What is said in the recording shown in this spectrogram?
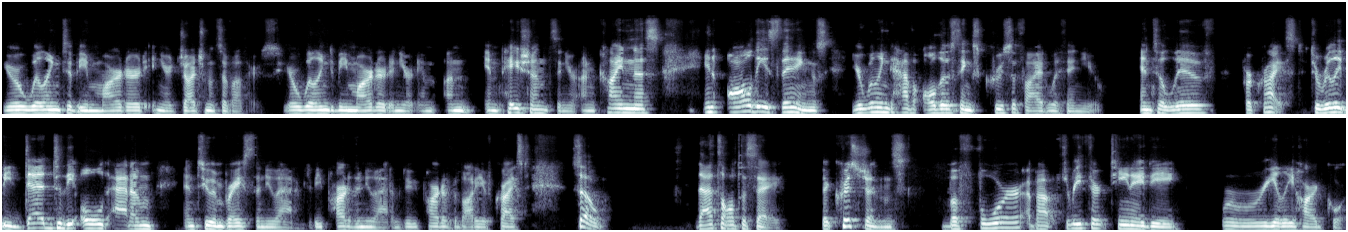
You're willing to be martyred in your judgments of others. You're willing to be martyred in your Im- un- impatience and your unkindness. In all these things, you're willing to have all those things crucified within you and to live for Christ, to really be dead to the old Adam and to embrace the new Adam, to be part of the new Adam, to be part of the body of Christ. So that's all to say that Christians before about 313 AD were really hardcore.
